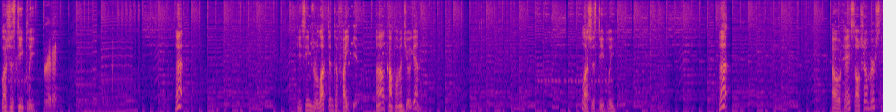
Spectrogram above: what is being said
Blushes deeply. Ribbit. Eh. He seems reluctant to fight you. I'll compliment you again. Blushes deeply. Huh. Okay, so I'll show mercy.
